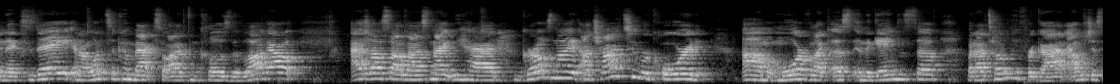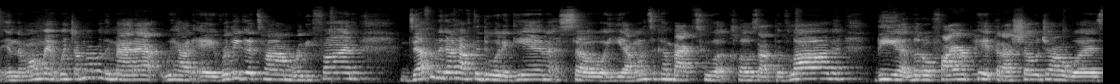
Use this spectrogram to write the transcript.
Next day and I wanted to come back so I can close the vlog out. As y'all saw last night, we had girls night. I tried to record um, more of like us in the games and stuff, but I totally forgot. I was just in the moment, which I'm not really mad at. We had a really good time, really fun. Definitely gonna have to do it again. So yeah, I wanted to come back to uh, close out the vlog. The little fire pit that I showed y'all was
